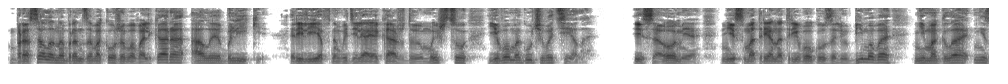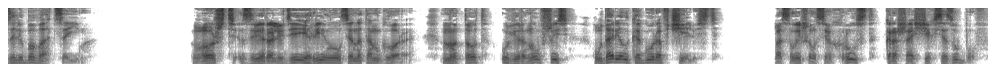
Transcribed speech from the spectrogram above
бросало на бронзовокожего валькара алые блики, рельефно выделяя каждую мышцу его могучего тела. И Саомия, несмотря на тревогу за любимого, не могла не залюбоваться им. Вождь зверолюдей ринулся на Тангора, но тот, увернувшись, ударил Кагура в челюсть. Послышался хруст крошащихся зубов.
